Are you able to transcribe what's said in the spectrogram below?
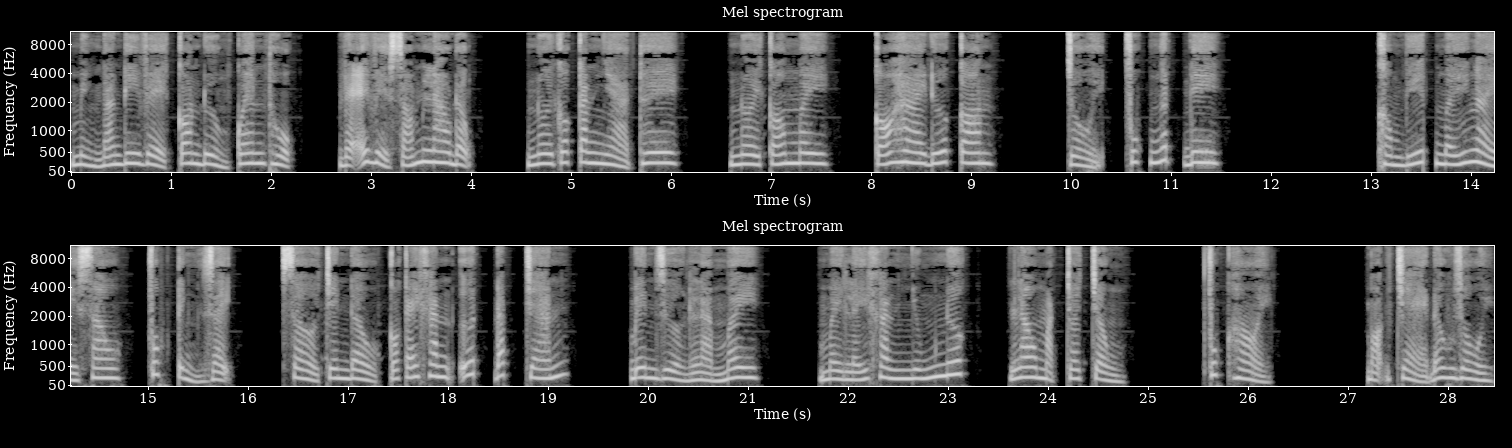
mình đang đi về con đường quen thuộc, rẽ về xóm lao động, nơi có căn nhà thuê, nơi có mây, có hai đứa con. Rồi Phúc ngất đi. Không biết mấy ngày sau, Phúc tỉnh dậy, sờ trên đầu có cái khăn ướt đắp chán. Bên giường là mây, mây lấy khăn nhúng nước, lau mặt cho chồng. Phúc hỏi, bọn trẻ đâu rồi?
